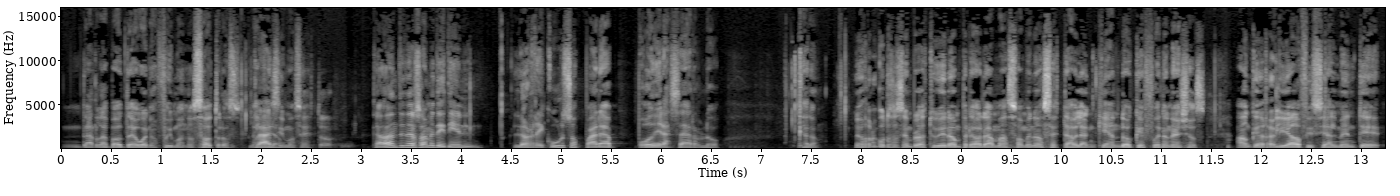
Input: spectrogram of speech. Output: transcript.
dar la pauta de, bueno, fuimos nosotros los Claro. que hicimos esto. Claro, va a entender solamente que tienen los recursos para poder hacerlo. Claro. Los recursos siempre los tuvieron, pero ahora más o menos se está blanqueando que fueron ellos. Aunque en realidad oficialmente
